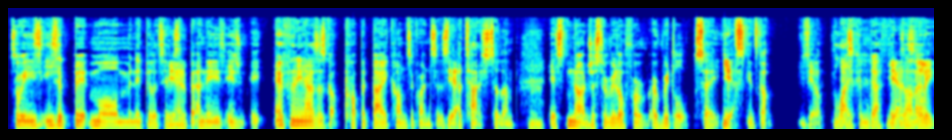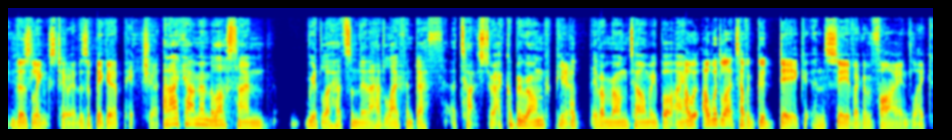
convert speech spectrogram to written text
So he's he's a bit more manipulative, Yeah. bit, and he's, he's everything he has has got proper die consequences Yeah. attached to them. Hmm. It's not just a riddle for a riddle sake. Yes. it's got Yeah. life and death. Yeah, things there's, it. li- there's links to it. There's a bigger picture. And I can't remember last time Riddler had something that had life and death attached to it. I could be wrong. People, if I'm wrong, tell me. But I, I, w- I would like to have a good dig and see if I can find like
